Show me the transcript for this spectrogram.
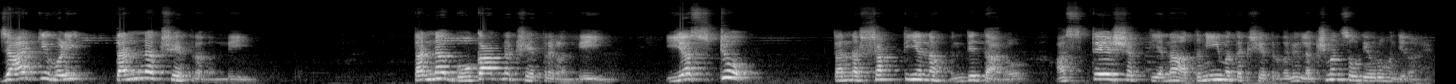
ಜಾರಕಿಹೊಳಿ ತನ್ನ ಕ್ಷೇತ್ರದಲ್ಲಿ, ತನ್ನ ಗೋಕಾಕ್ನ ಕ್ಷೇತ್ರಗಳಲ್ಲಿ ಎಷ್ಟು ತನ್ನ ಶಕ್ತಿಯನ್ನ ಹೊಂದಿದ್ದಾರೋ ಅಷ್ಟೇ ಶಕ್ತಿಯನ್ನ ಅತನೀಮತ ಕ್ಷೇತ್ರದಲ್ಲಿ ಲಕ್ಷ್ಮಣ್ ಸೌದಿಯವರು ಹೊಂದಿದ್ದಾರೆ.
